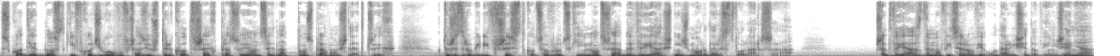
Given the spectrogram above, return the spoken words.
W skład jednostki wchodziło wówczas już tylko trzech pracujących nad tą sprawą śledczych, którzy zrobili wszystko, co w ludzkiej mocy, aby wyjaśnić morderstwo Larsa. Przed wyjazdem oficerowie udali się do więzienia,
